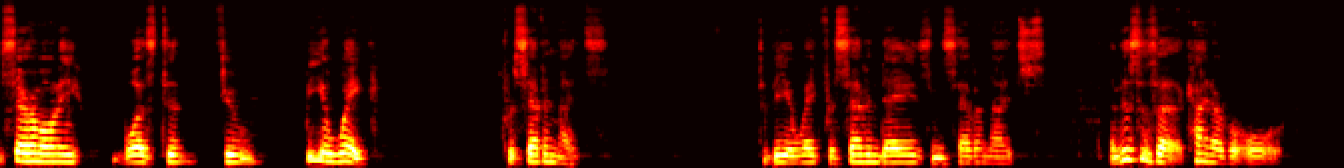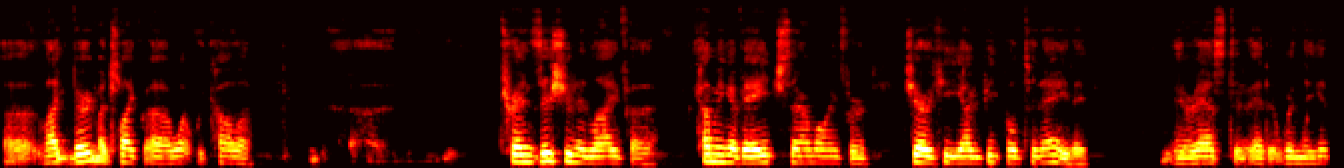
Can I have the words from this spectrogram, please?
ceremony was to, to be awake for seven nights. To be awake for seven days and seven nights. And this is a kind of uh, like very much like uh, what we call a uh, transition in life, a coming of age ceremony for Cherokee young people today. They they're asked to, at, when they get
